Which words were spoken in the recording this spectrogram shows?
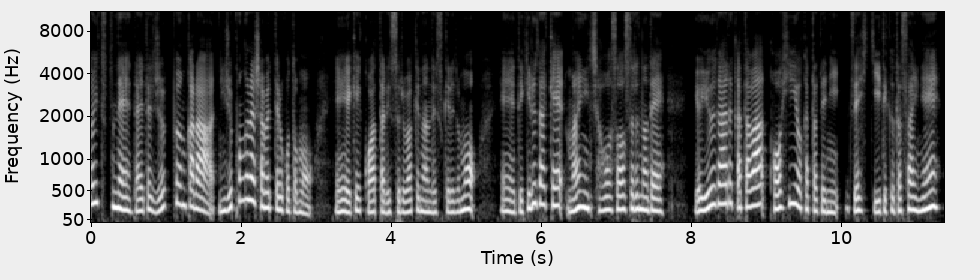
と言いつつね、だいたい10分から20分ぐらい喋ってることも、えー、結構あったりするわけなんですけれども、えー、できるだけ毎日放送するので、余裕がある方はコーヒーを片手にぜひ聞いてくださいね。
